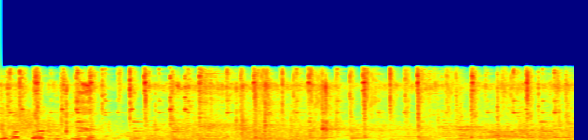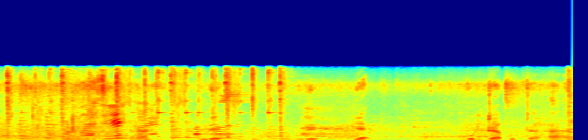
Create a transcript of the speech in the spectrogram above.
Lumat, lumat. Hah? Ndi? Ndi? Ya. Kuda, kudaan.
